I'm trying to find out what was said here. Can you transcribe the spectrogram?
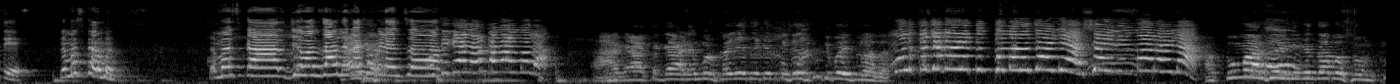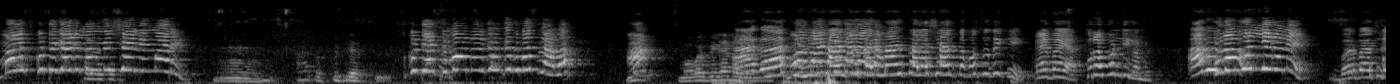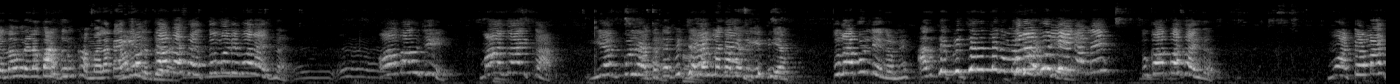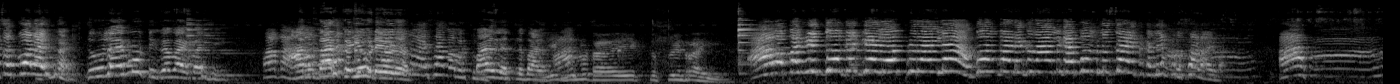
म्हणते नमस्कार म्हण. नमस्कार. जेवण झालं का सगळ्यांचं? अगं आता गाड्या मुलका येते की कशा किती पाहिजे तुला आता? मुलकाच्या गाडीतून तुम्हाला जायला शायनिंग मारायला. आ, तू मारशे निघत जा बसून. मलाच कुठे गेली मग मी शायनिंग मारेन? हम्म. आता कुठे असते? कुठे असते? मोबाईल घेऊन कसं बसला वा? हा? मोबाईल बिघा अगं तुम्ही शांत तरी माणसाला शांत बसू दे की. ए बाया तुला बोलली का मी. अगं तुला बोलली का मी. बर बर तुझ्या नवऱ्याला भाजून खा. मला काय केलं त्याला? बसायचं? तू मध्ये बोलायचं नाही ओ भाऊजी माझं ऐका एक बुलेट आता त्या आहे. पिक्चरातला का मध्ये घेते तुला बोलली का मी आता त्या पिक्चरातला का तुला मध्ये बोलली? का मी तू का बसायचं मोठ्या माणसात बोलायचं नाही तू लय मोठी ग बाय माझी हा? आम्ही बारकं एवढं एवढं. काय सांगा बरं तुम्ही? बाळल्यातलं बाळ एक बुलेट आहे एक स्प्लेंडर आहे आवा पण हे दोघं गेले फिरायला. दोन गाड्या घेऊन आम्ही काय बोंबलत जायचं का लेकरं सोडायला? आ?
